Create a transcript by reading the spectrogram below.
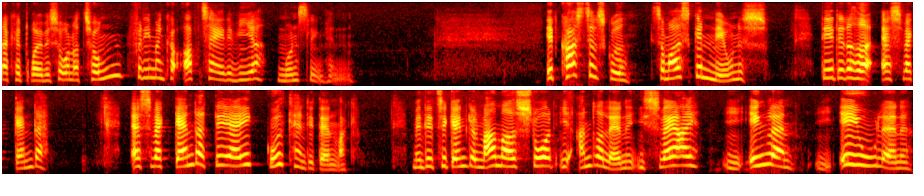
der kan drøbes under tungen, fordi man kan optage det via mundslimhinden. Et kosttilskud, som også skal nævnes, det er det, der hedder ashwagandha. Ashwagandha, det er ikke godkendt i Danmark, men det er til gengæld meget, meget stort i andre lande. I Sverige, i England, i EU-lande,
